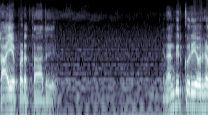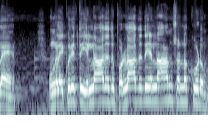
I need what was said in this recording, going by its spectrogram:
காயப்படுத்தாது. என் அன்பிற்குரியவர்களே உங்களை குறித்து இல்லாதது பொல்லாதது எல்லாம் சொல்லக்கூடும்.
